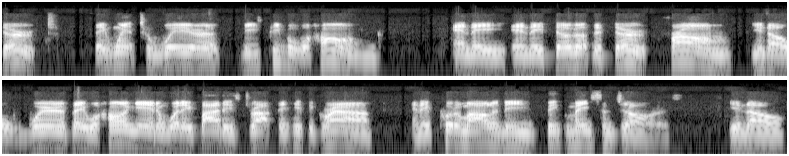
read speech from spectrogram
dirt. They went to where these people were hung, and they and they dug up the dirt from you know where they were hung at and where their bodies dropped and hit the ground, and they put them all in these big mason jars, you know,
